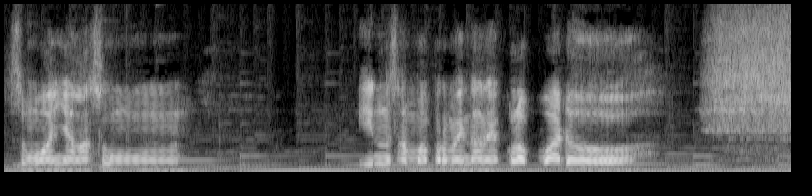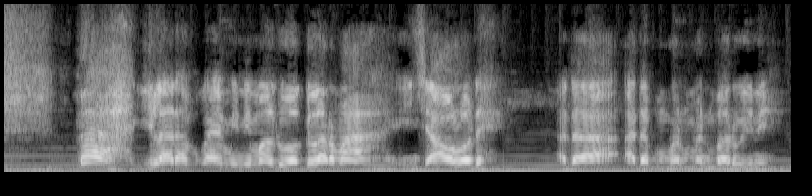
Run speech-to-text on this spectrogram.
semuanya langsung in sama permainannya klub waduh. Ah gila dah pokoknya minimal dua gelar mah. Insya Allah deh ada ada pemain-pemain baru ini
